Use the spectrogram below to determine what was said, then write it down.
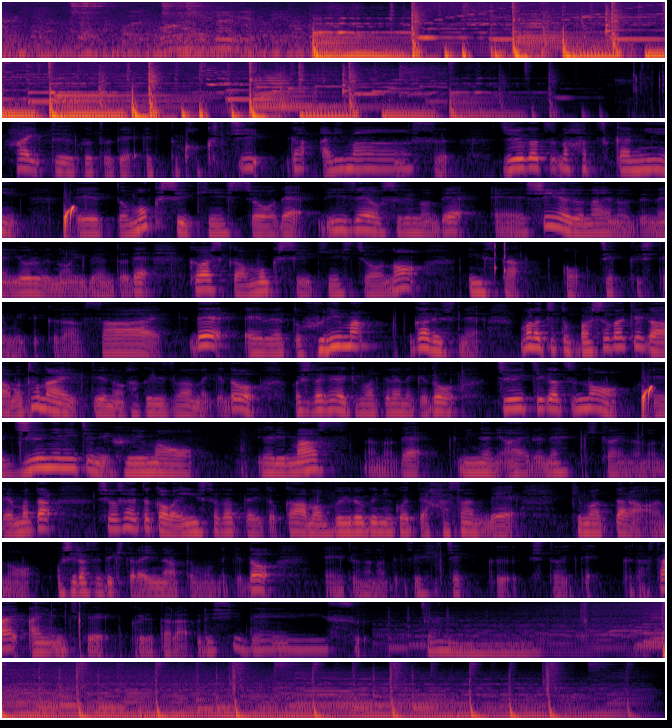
はいということで、えっと、告知があります。10月の20日に、えっと、目視錦糸町で DJ をするので、えー深夜じゃないのでね夜のイベントで詳しくは目視錦糸町のインスタをチェックしてみてください。で、えっとフリマがですねまだちょっと場所だけが、まあ、都内っていうのは確実なんだけど場所だけが決まってないんだけど11月の12日にフリマをやりますなのでみんなに会えるね機会なのでまた詳細とかはインスタだったりとか、まあ、Vlog にこうやって挟んで決まったらあのお知らせできたらいいなと思うんだけど、えーと、なのでぜひチェックしておいてください。会いに来てくれたら嬉しいです。じゃあねー。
